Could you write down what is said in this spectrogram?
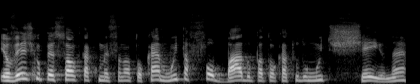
Eu vejo que o pessoal que está começando a tocar é muito afobado para tocar tudo muito cheio, né?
